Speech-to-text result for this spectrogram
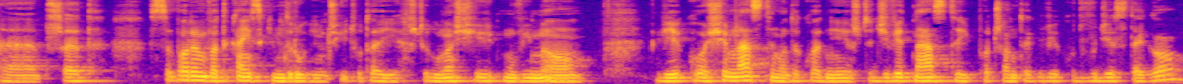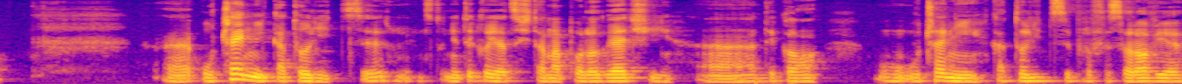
e, przed Soborem Watykańskim II, czyli tutaj w szczególności mówimy o wieku XVIII, a dokładnie jeszcze XIX i początek wieku XX, E, uczeni katolicy, więc to nie tylko jacyś tam apologeci, e, tylko uczeni katolicy, profesorowie,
